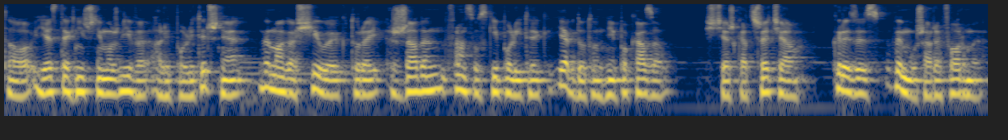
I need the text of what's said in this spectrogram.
To jest technicznie możliwe, ale politycznie wymaga siły, której żaden francuski polityk jak dotąd nie pokazał. Ścieżka trzecia kryzys wymusza reformy.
